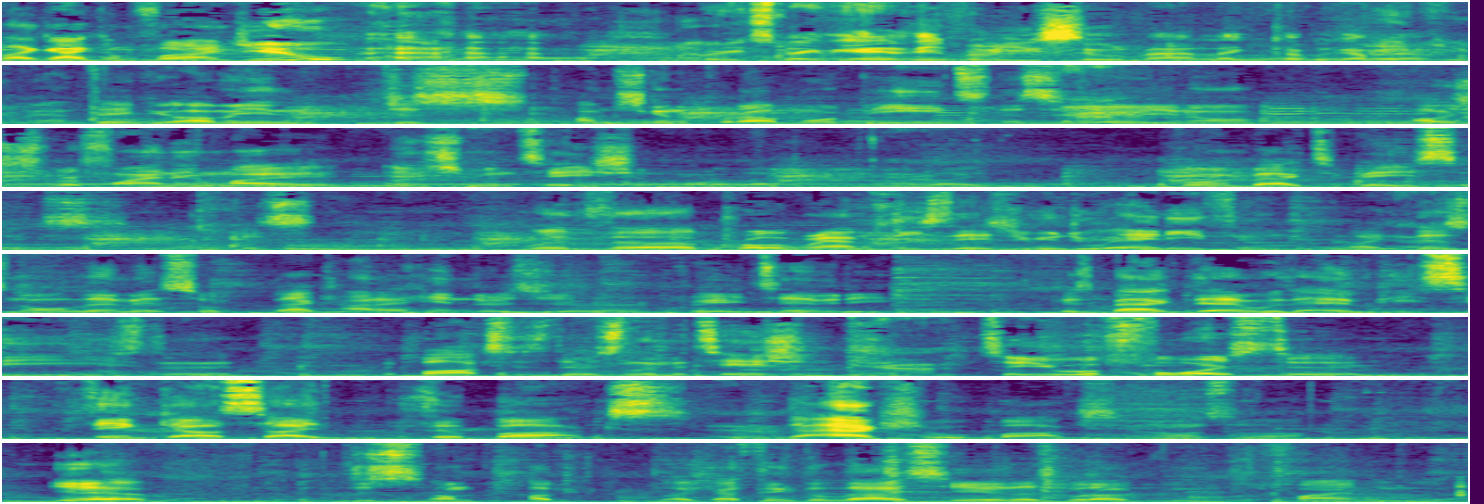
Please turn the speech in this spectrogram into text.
Like I can find you. We're expecting anything from you soon, man. Like coming up. Thank you, man. Thank you. I mean, just I'm just gonna put out more beats this year, you know. I was just refining my instrumentation more, like you know, like going back to basics. Because with uh, programs these days, you can do anything. Like there's no limit, so that kind of hinders your creativity. Because back then with the MPCs, the, the boxes, there's limitations. Yeah. So you were forced to think outside the box, the actual box, you know. So yeah. Just, I'm, I'm, like I think the last year that's what I've been refining. It.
